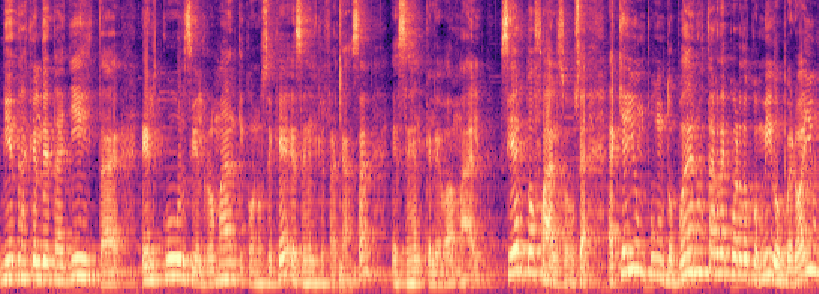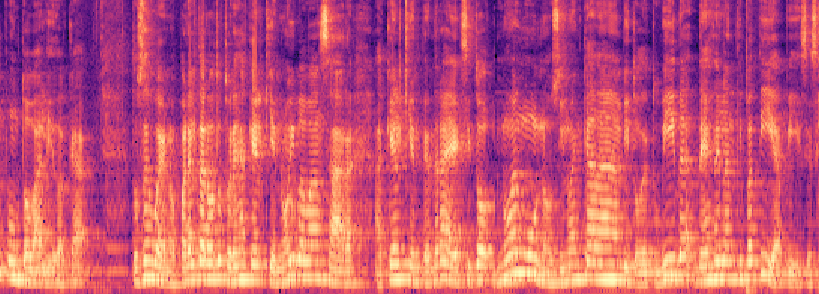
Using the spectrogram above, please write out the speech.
Mientras que el detallista, el cursi, el romántico, no sé qué, ese es el que fracasa, ese es el que le va mal. ¿Cierto o falso? O sea, aquí hay un punto, puedes no estar de acuerdo conmigo, pero hay un punto válido acá. Entonces, bueno, para el tarot tú eres aquel quien hoy va a avanzar, aquel quien tendrá éxito, no en uno, sino en cada ámbito de tu vida, desde la antipatía, Pisces.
